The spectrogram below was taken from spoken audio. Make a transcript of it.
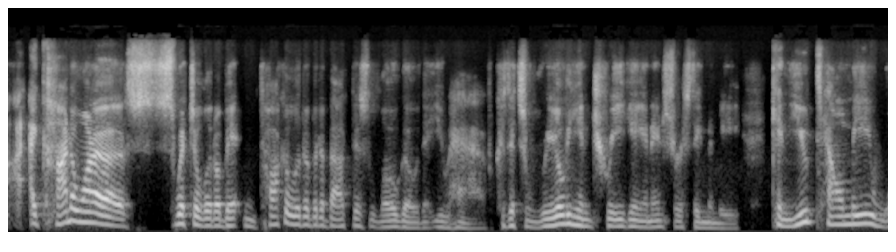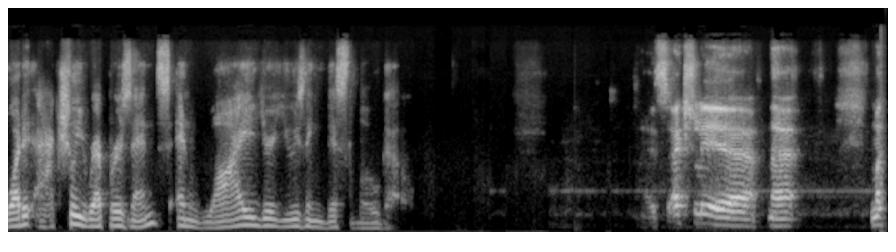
I kind of want to switch a little bit and talk a little bit about this logo that you have because it's really intriguing and interesting to me. Can you tell me what it actually represents and why you're using this logo? It's actually uh, uh, my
